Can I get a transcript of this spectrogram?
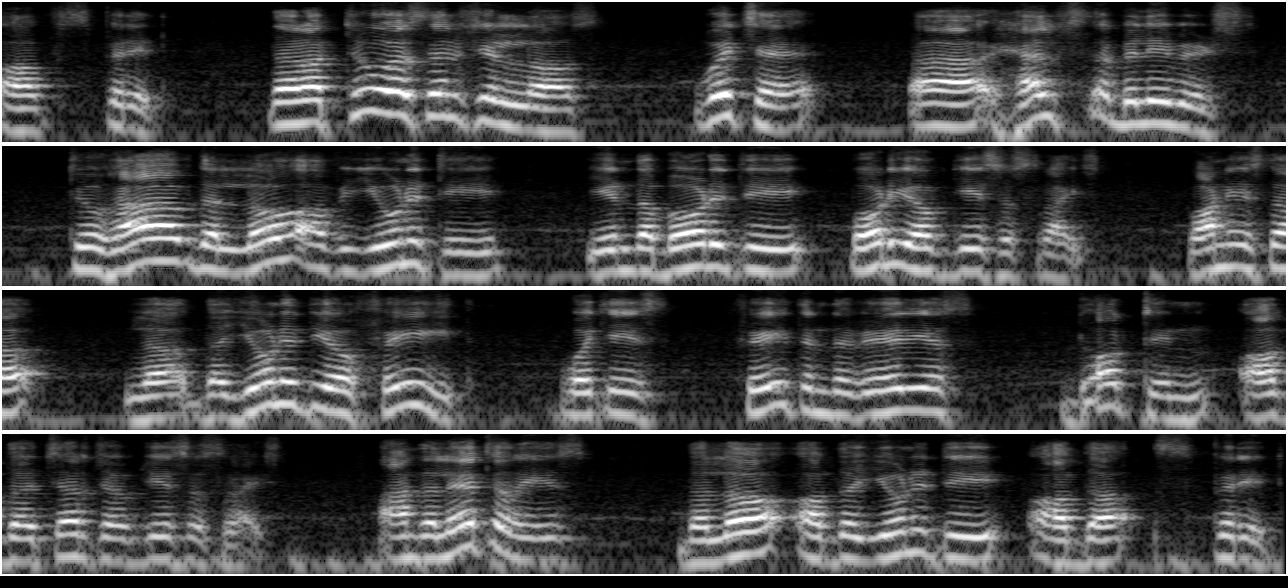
of spirit. There are two essential laws which uh, uh, helps the believers to have the law of unity in the body, body of Jesus Christ. One is the, the unity of faith, which is faith in the various doctrine of the Church of Jesus Christ. And the latter is the law of the unity of the Spirit.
